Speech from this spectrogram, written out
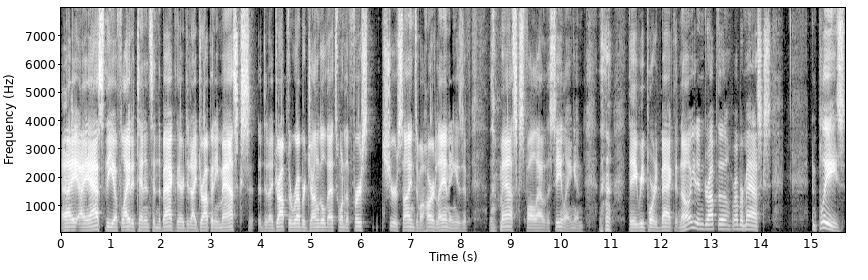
I, I, asked the uh, flight attendants in the back there, did I drop any masks? Did I drop the rubber jungle? That's one of the first sure signs of a hard landing is if the masks fall out of the ceiling. And they reported back that no, you didn't drop the rubber masks. And please,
